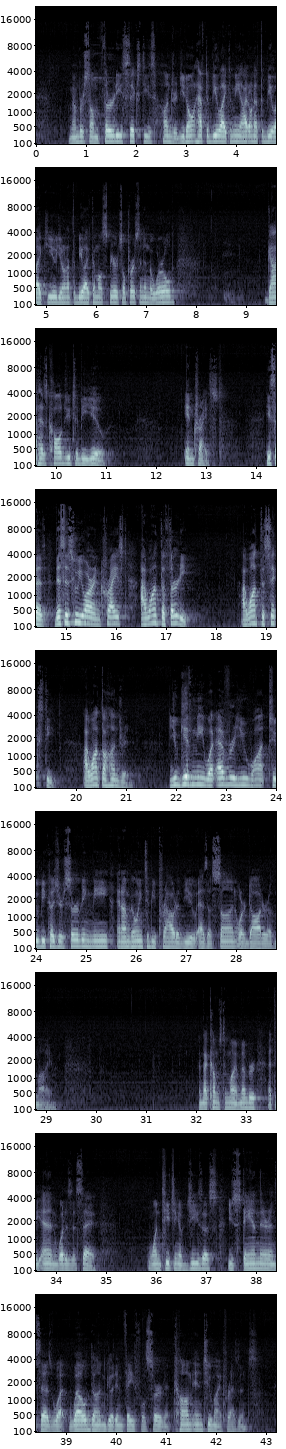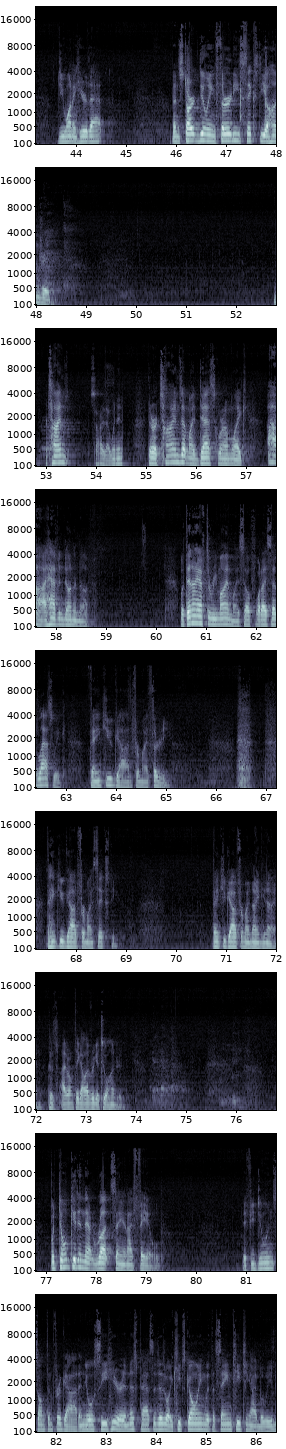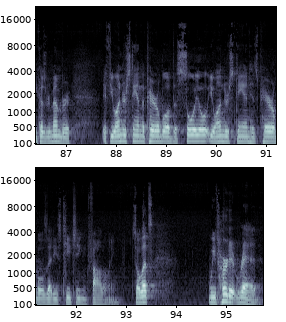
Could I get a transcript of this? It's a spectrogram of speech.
Remember some 30, 60s, 100. You don't have to be like me. I don't have to be like you. You don't have to be like the most spiritual person in the world. God has called you to be you in Christ. He says, This is who you are in Christ. I want the 30. I want the 60. I want the 100. You give me whatever you want to because you're serving me, and I'm going to be proud of you as a son or daughter of mine. And that comes to mind. Remember at the end, what does it say? One teaching of Jesus, you stand there and says, What? Well done, good and faithful servant. Come into my presence. Do you want to hear that? Then start doing 30, 60, 100. There are times, sorry, that went in. There are times at my desk where I'm like, ah, I haven't done enough. But then I have to remind myself what I said last week. Thank you, God, for my 30. Thank you, God, for my 60. Thank you, God, for my 99, because I don't think I'll ever get to 100. But don't get in that rut saying, I failed. If you're doing something for God, and you'll see here in this passage as well, he keeps going with the same teaching, I believe, because remember, if you understand the parable of the soil, you'll understand his parables that he's teaching following. So let's, we've heard it read.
